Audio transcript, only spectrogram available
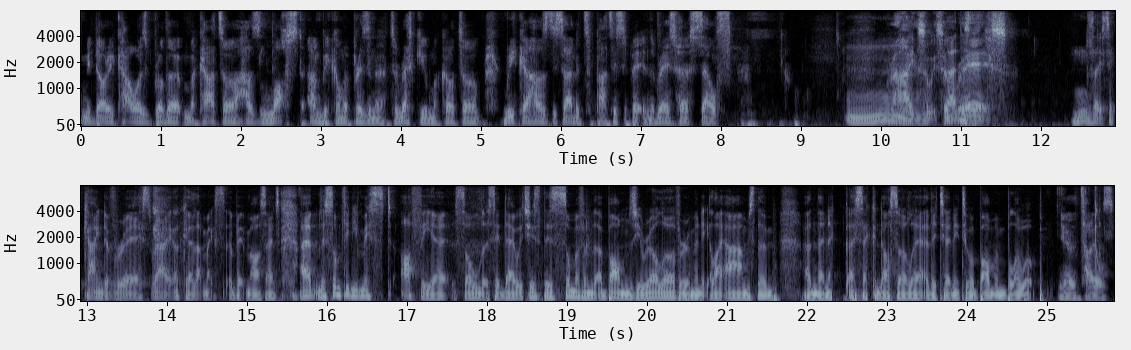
Midorikawa's brother Makoto has lost and become a prisoner. To rescue Makoto, Rika has decided to participate in the race herself. Right, so it's a That is- race. So it's a kind of race, right? Okay, that makes a bit more sense. Um, there's something you've missed off here, Sol, that's in there, which is there's some of them that are bombs. You roll over them and it like arms them, and then a, a second or so later they turn into a bomb and blow up. Yeah, the tiles.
